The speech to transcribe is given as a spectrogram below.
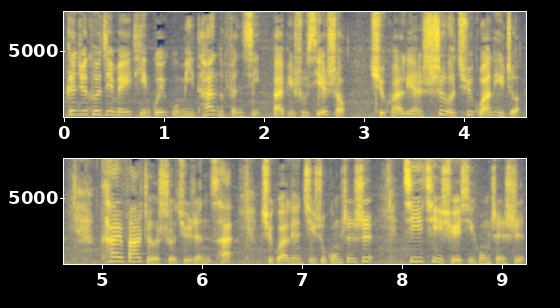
根据科技媒体硅谷密探的分析，白皮书写手、区块链社区管理者、开发者社区人才、区块链技术工程师、机器学习工程师、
